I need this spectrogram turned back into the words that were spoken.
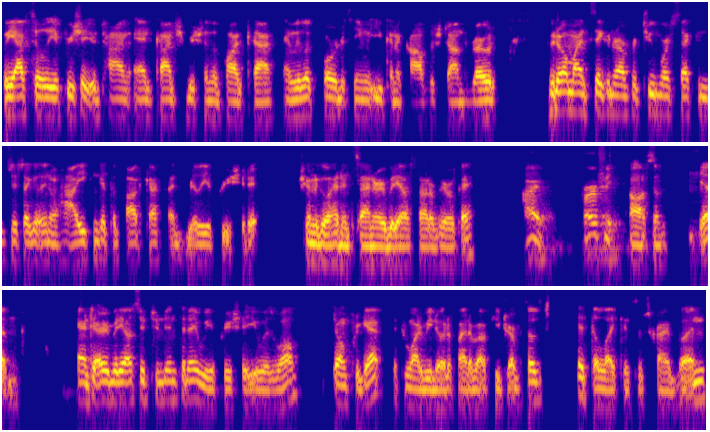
We absolutely appreciate your time and contribution to the podcast. And we look forward to seeing what you can accomplish down the road. If you don't mind sticking around for two more seconds, just like you know how you can get the podcast, I'd really appreciate it. I'm gonna go ahead and sign everybody else out of here. Okay. All right. Perfect. Awesome. Yep. And to everybody else who tuned in today, we appreciate you as well. Don't forget, if you want to be notified about future episodes, hit the like and subscribe button.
